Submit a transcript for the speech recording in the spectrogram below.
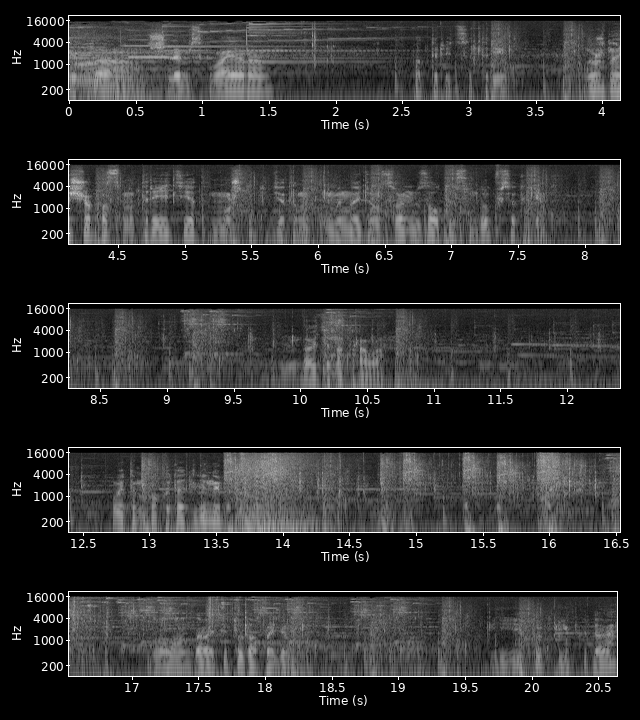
это шлем Сквайра по 33. Нужно еще посмотреть это. Может, тут где-то мы найдем с вами золотой сундук все-таки. Давайте направо. Ой, там какой-то длинный. Ну ладно, давайте туда пойдем. И тупик, да?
